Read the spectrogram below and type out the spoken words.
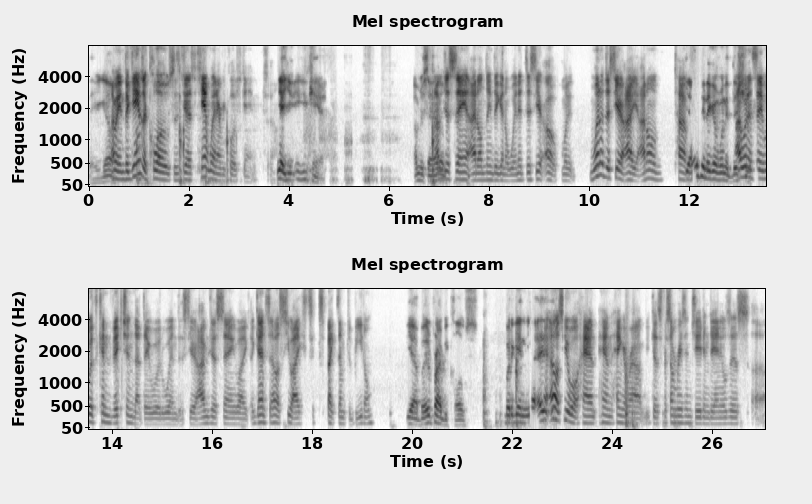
There you go. I mean, the games are close. It's just you can't win every close game. So yeah, you you can't. I'm just saying. I'm just saying I don't think they're gonna win it this year. Oh, win it, win it this year. I I don't have. yeah, I don't think they're gonna win it this I year. wouldn't say with conviction that they would win this year. I'm just saying like against LSU, I expect them to beat them. Yeah, but it'll probably be close. But again, yeah, it- LSU will hand, hand, hang around because for some reason Jayden Daniels is uh,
